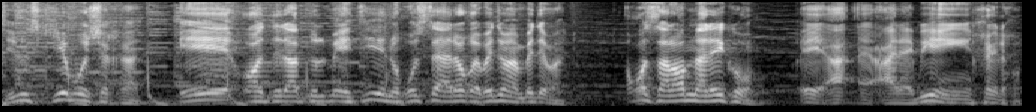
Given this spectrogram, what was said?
دیروز کیه پشت خط ای عادل عبدالمهدی نخست عراقه بده من بده من. آقا سلام علیکم. ای عربی این خیلی خوب.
